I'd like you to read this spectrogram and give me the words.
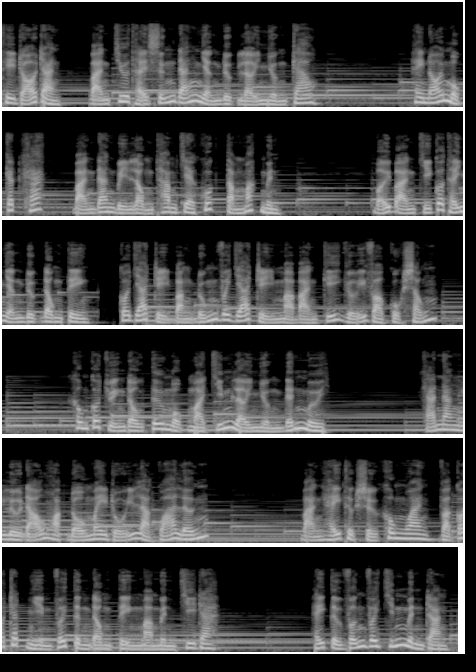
thì rõ ràng bạn chưa thể xứng đáng nhận được lợi nhuận cao. Hay nói một cách khác, bạn đang bị lòng tham che khuất tầm mắt mình. Bởi bạn chỉ có thể nhận được đồng tiền có giá trị bằng đúng với giá trị mà bạn ký gửi vào cuộc sống. Không có chuyện đầu tư một mà chiếm lợi nhuận đến 10. Khả năng lừa đảo hoặc độ may rủi là quá lớn. Bạn hãy thực sự khôn ngoan và có trách nhiệm với từng đồng tiền mà mình chi ra. Hãy tự vấn với chính mình rằng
